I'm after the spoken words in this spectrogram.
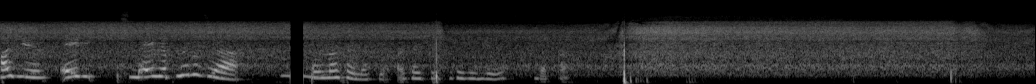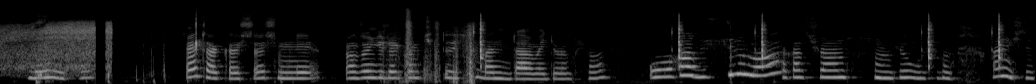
Hayır. Ev, şimdi ev yapıyoruz ya. Ondan kaynaklı. Arkadaşlar çok özür diliyorum. Bir dakika. Neyse. Evet arkadaşlar şimdi az önce reklam çıktığı için ben devam ediyorum şu an. Oha bir sürü lan. Fakat şu an sunucu oluşturma. Hani işte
